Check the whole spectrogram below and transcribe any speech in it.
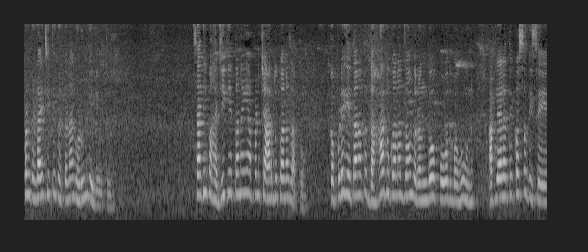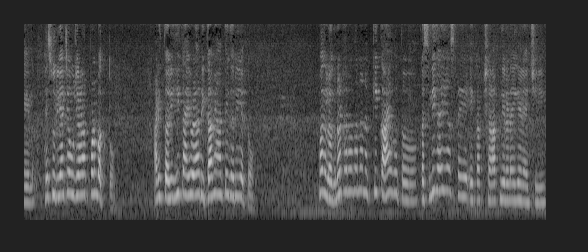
पण घडायची ती घटना घडून गेली होती. साधी भाजी घेतानाही आपण चार दुकानं जातो. कपडे घेताना तर दहा दुकानात जाऊन रंग पोत बघून आपल्याला ते कसं दिसेल हे सूर्याच्या उजेडात पण बघतो. आणि तरीही काही वेळा रिकाम्या हाती घरी येतो. मग लग्न ठरवताना नक्की काय होतं? कसली घाई असते एका क्षणात निर्णय घेण्याची?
